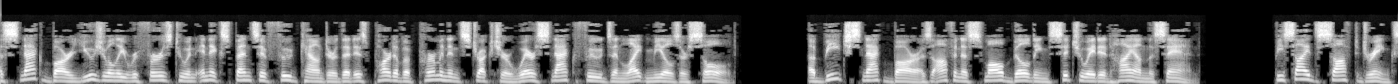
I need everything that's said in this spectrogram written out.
A snack bar usually refers to an inexpensive food counter that is part of a permanent structure where snack foods and light meals are sold. A beach snack bar is often a small building situated high on the sand. Besides soft drinks,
